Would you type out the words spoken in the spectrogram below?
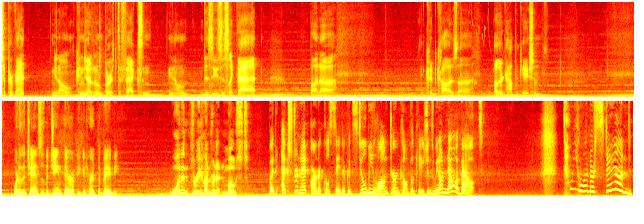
to prevent, you know, congenital birth defects and, you know, diseases like that. But uh, it could cause uh, other complications. What are the chances that gene therapy could hurt the baby? One in 300 at most. But extranet articles say there could still be long term complications we don't know about. Don't you understand?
